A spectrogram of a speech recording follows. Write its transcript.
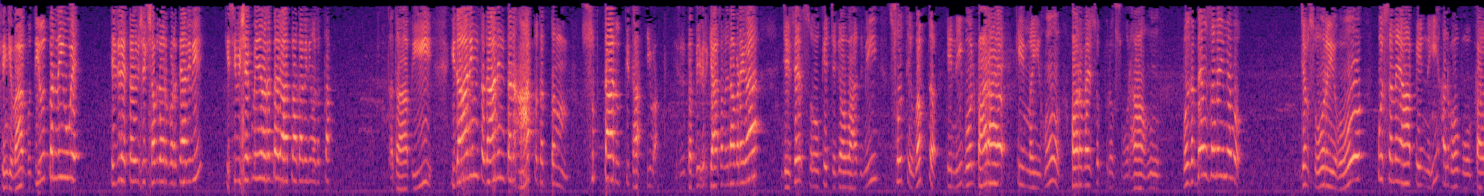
क्योंकि वाह बुद्धि उत्पन्न नहीं हुए। इसलिए तद विषय शब्द और प्रत्यादि भी किसी विषय में नहीं हो सकता, आत्मा का भी नहीं हो सकता। तथापि इधानीम तदानीम तन आत्म तत्व सुप्तादुत्ति था इसलिए तब भी फिर क्या समझना पड़ेगा? जैसे सो के जगह वो आदमी सोते वक्त ये नहीं बोल पा रहा है कि मैं हूँ और मैं सुखपूर्वक सो रहा हूँ। बोल सकते हैं उस समय में वो? जब सो रहे हो उस समय आप नहीं अनुभव कर,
